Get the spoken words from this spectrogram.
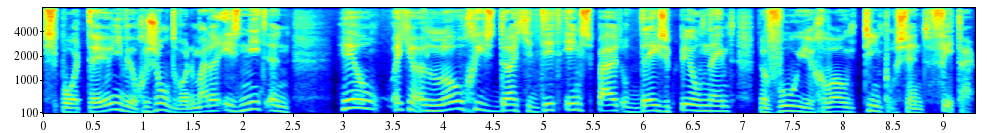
sporten. Je wil gezond worden. Maar er is niet een heel weet je, logisch dat je dit inspuit of deze pil neemt. Dan voel je je gewoon 10% fitter.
